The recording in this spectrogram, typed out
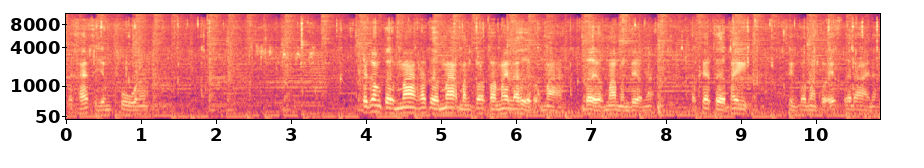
คล้ายๆสีชมพูนะไม่ต้องเติมมากถ้าเติมมากมันก็ทำให้ระเหิดออกมาเลยออกมาเหมือนเดิมนะ แค่เติมให้ถึงประมาณตัว F ก็ได้นะ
